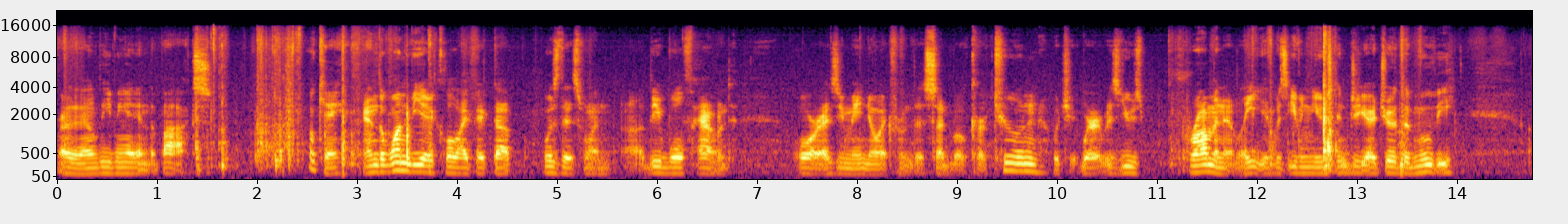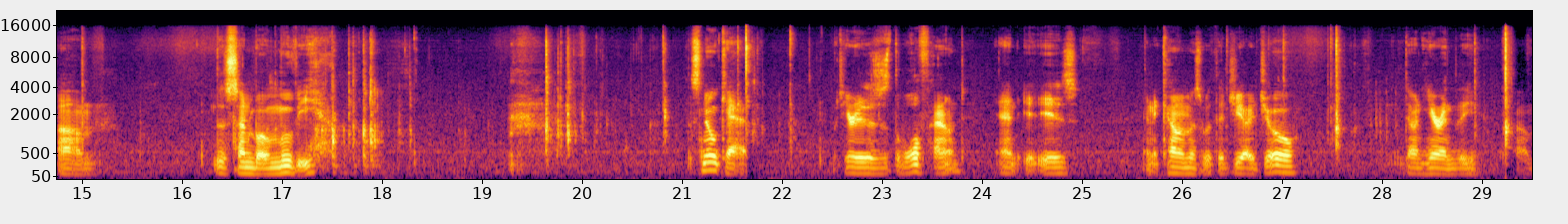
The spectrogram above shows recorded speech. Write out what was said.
rather than leaving it in the box. Okay, and the one vehicle I picked up was this one, uh, the Wolfhound, or as you may know it from the Sunbow cartoon, which where it was used prominently. It was even used in G.I. Joe the movie, um, the Sunbow movie. The Snowcat, but here is the Wolfhound, and it is, and it comes with the G.I. Joe down here in the um,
